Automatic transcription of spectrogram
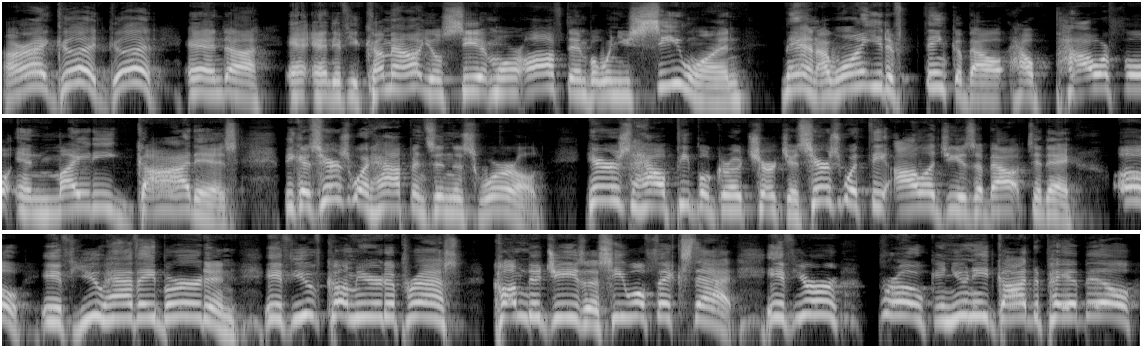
All right, good, good. And, uh, and and if you come out, you'll see it more often. But when you see one, man, I want you to think about how powerful and mighty God is. Because here's what happens in this world. Here's how people grow churches. Here's what theology is about today. Oh, if you have a burden, if you've come here depressed, come to Jesus. He will fix that. If you're broke and you need God to pay a bill,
